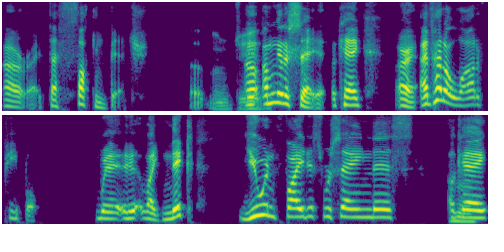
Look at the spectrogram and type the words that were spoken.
All right. That fucking bitch. Uh, mm, Uh. I'm gonna say it, okay? All right. I've had a lot of people with like Nick, you and Fitus were saying this, Mhm. okay?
